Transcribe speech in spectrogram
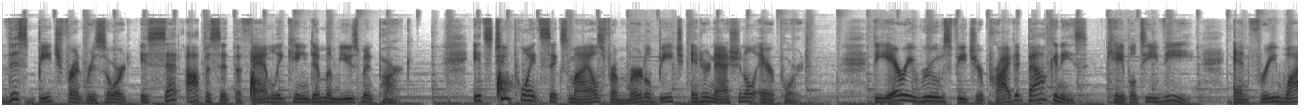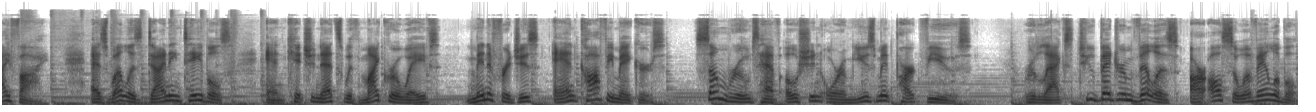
this beachfront resort is set opposite the Family Kingdom Amusement Park. It's 2.6 miles from Myrtle Beach International Airport. The airy rooms feature private balconies, cable TV, and free Wi-Fi, as well as dining tables and kitchenettes with microwaves, mini fridges, and coffee makers. Some rooms have ocean or amusement park views. Relaxed two-bedroom villas are also available.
